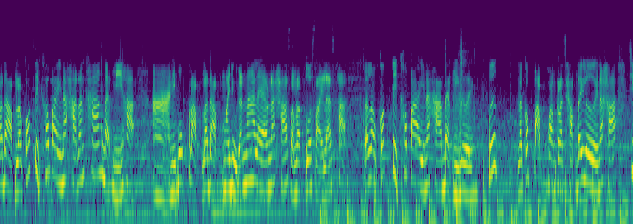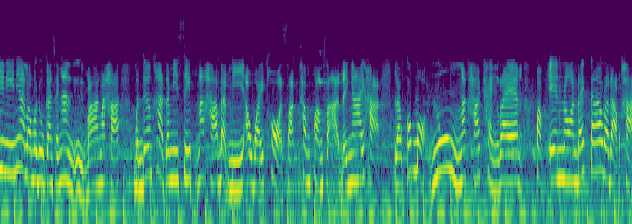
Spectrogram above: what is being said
ระดับแล้วก็ติดเข้าไปนะคะ ด้านข้างแบบนี้ค่ะอ่าอันนี้โบปรับระดับมาอยู่ด้านหน้าแล้วนะคะสำหรับตัวสายแลสค่ะ แล้วเราก็ติดเข้าไปนะคะ แบบนี้เลยปึ๊ก แล้วก็ปรับความกระชับได้เลยนะคะ ทีนี้เนี่ยเรามาดูการใช้งานอื่นๆบ้างนะคะ เหมือนเดิมค่ะจะมีซิปนะคะ แบบนี้เอาไว้ถอดซักทำความสะอาดได้ง่ายค่ะ แล้วก็เบาะนุ่มนะคะ แข็งแรง ปรับเอนนอนได้ 9 ระดับค่ะ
